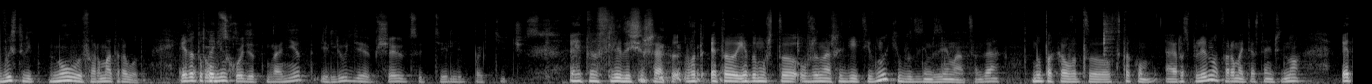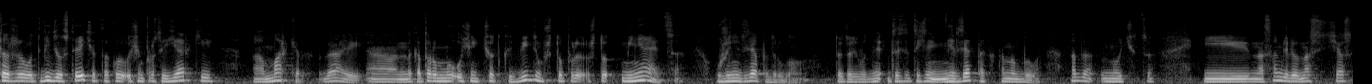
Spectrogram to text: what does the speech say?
выстроить новый формат работы. Это Потом только сходят на нет, и люди общаются телепатически. Это следующий шаг. Вот это, я думаю, что уже наши дети и внуки будут этим заниматься, да. Мы пока вот э, в таком э, распределенном формате останемся, но это же вот видеовстреча, это такой очень просто яркий а, маркер, да, и, а, на котором мы очень четко видим, что, что меняется. Уже нельзя по-другому. То, то есть, вот, точнее, нельзя так, как оно было. Надо научиться. И на самом деле у нас сейчас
